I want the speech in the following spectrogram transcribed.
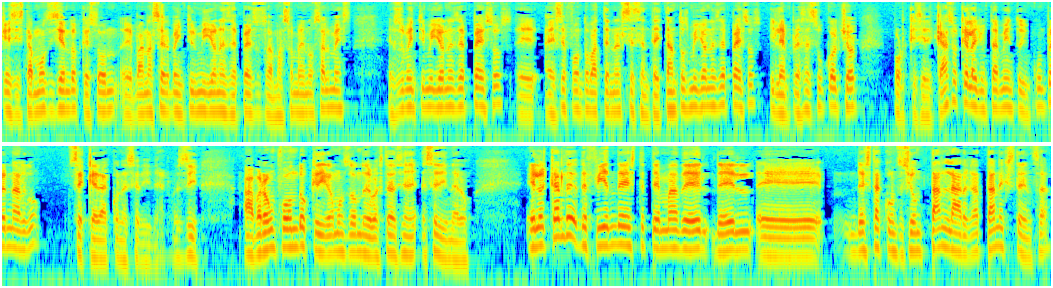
que si estamos diciendo que son eh, van a ser 21 millones de pesos a más o menos al mes, esos 21 millones de pesos, eh, ese fondo va a tener sesenta y tantos millones de pesos y la empresa es su colchón, porque si el caso que el ayuntamiento incumple en algo, se queda con ese dinero. Es decir, habrá un fondo que digamos dónde va a estar ese, dinero. El alcalde defiende este tema de, eh, de esta concesión tan larga, tan extensa,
